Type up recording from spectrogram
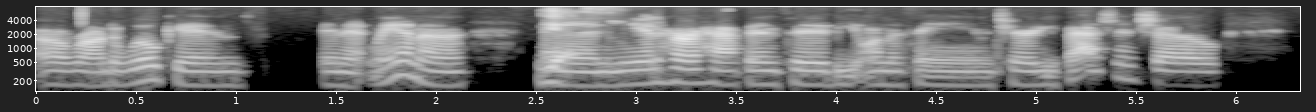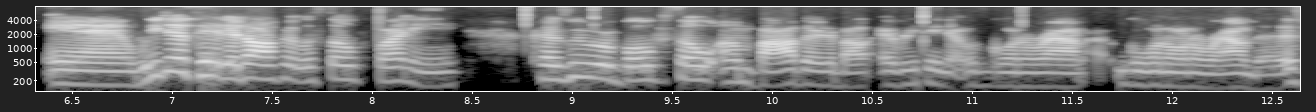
uh, Rhonda Wilkins in Atlanta, yes. and me and her happened to be on the same charity fashion show. And we just hit it off. It was so funny because we were both so unbothered about everything that was going around going on around us.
